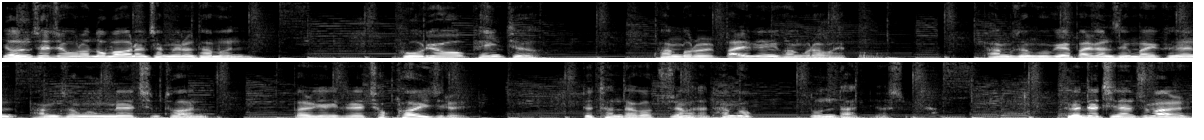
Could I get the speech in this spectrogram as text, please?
연쇄적으로 넘어가는 장면을 담은 고려 페인트 광고를 빨갱이 광고라고 했고 방송국의 빨간색 마이크는 방송국 내 침투한 빨갱이들의 적화 의지를 뜻한다고 주장하던 한국 논단이었습니다. 그런데 지난 주말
